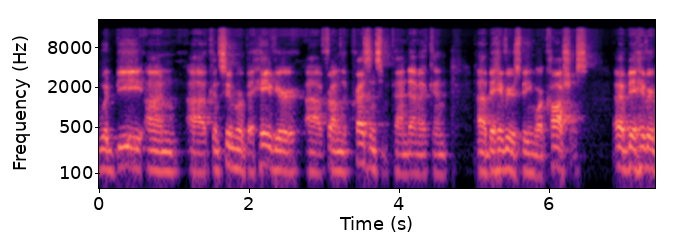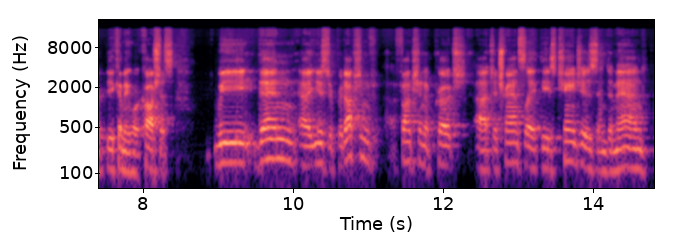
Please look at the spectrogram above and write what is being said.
would be on uh, consumer behavior uh, from the presence of a pandemic and uh, behaviors being more cautious uh, behavior becoming more cautious. We then uh, used a production function approach uh, to translate these changes in demand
